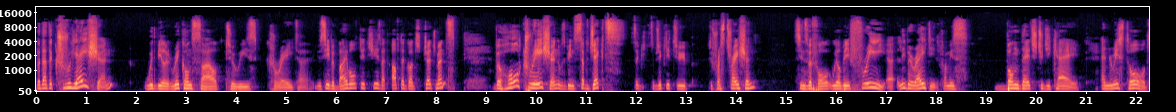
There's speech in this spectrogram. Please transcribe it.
But that the creation would be reconciled to his creator. You see, the Bible teaches that after God's judgment, the whole creation who's been subject, subjected to, to frustration since the fall will be free, uh, liberated from his bondage to decay and restored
